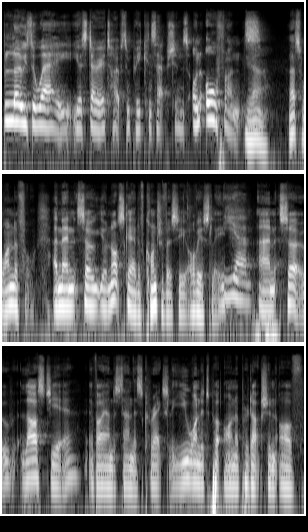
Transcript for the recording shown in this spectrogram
blows away your stereotypes and preconceptions on all fronts. Yeah. That's wonderful. And then, so you're not scared of controversy, obviously. Yeah. And so last year, if I understand this correctly, you wanted to put on a production of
